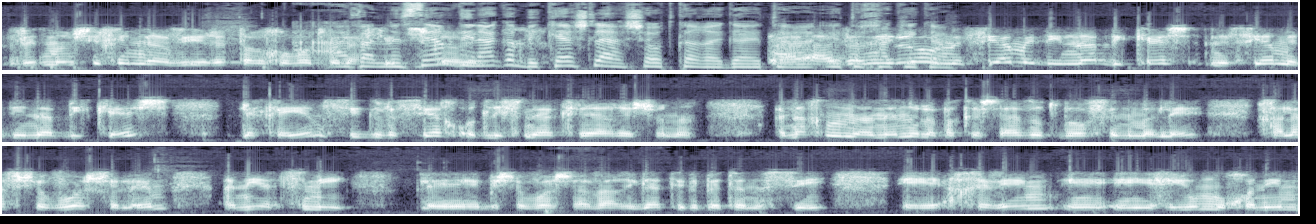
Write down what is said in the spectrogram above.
וממשיכים להבעיר את הרחובות אבל נשיא המדינה גם ביקש להשעות כרגע את, אז את החקיקה. אז אני לא, נשיא המדינה ביקש, נשיא המדינה ביקש לקיים שיג ושיח עוד לפני הקריאה הראשונה. אנחנו נענינו לבקשה הזאת באופן מלא, חלף שבוע שלם, אני עצמי בשבוע שעבר הגעתי לבית הנשיא, אה, אחרים אה, אה, היו מוכנים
